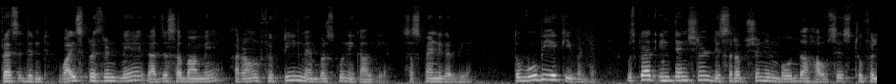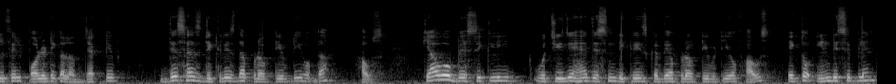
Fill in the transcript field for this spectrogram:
प्रेसिडेंट वाइस प्रेसिडेंट ने राज्यसभा में अराउंड 15 मेंबर्स को निकाल दिया सस्पेंड कर दिया। तो वो भी एक इवेंट है। उसके बाद intentional disruption in both the houses to fulfil political objective this has decrease the productivity of the house क्या वो बेसिकली वो चीज़ें हैं जिसने डिक्रीज कर दिया प्रोडक्टिविटी ऑफ़ हाउस एक तो इनडिसिप्लिन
